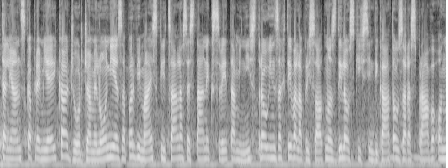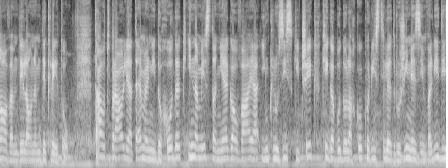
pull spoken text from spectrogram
Italijanska premijejka Giorgia Meloni je za 1. maj sklicala sestanek sveta ministrov in zahtevala prisotnost delavskih sindikatov za razpravo o novem delovnem dekretu. Ta odpravlja temeljni dohodek in namesto njega uvaja inkluzijski ček, ki ga bodo lahko koristile družine z invalidi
